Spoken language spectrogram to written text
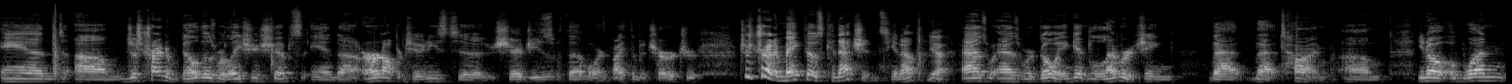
and um, just trying to build those relationships and uh, earn opportunities to share jesus with them or invite them to church or just try to make those connections you know? Yeah. as as we're going again leveraging that that time. Um, you know one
